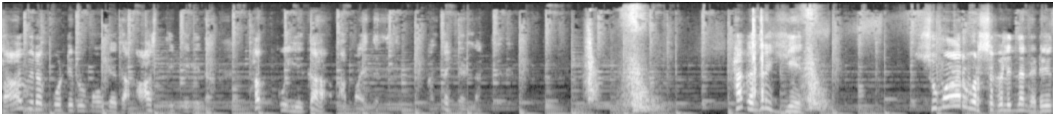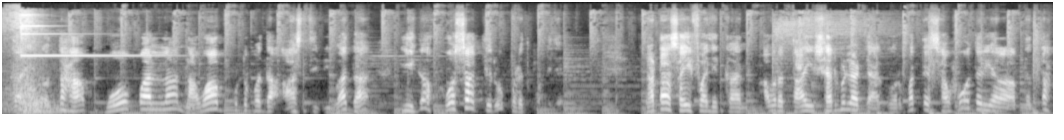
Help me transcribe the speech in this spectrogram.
ಸಾವಿರ ಕೋಟಿ ರು ಮೌಲ್ಯದ ಆಸ್ತಿ ಮೇಲಿನ ಹಕ್ಕು ಈಗ ಅಪಾಯದಲ್ಲಿದೆ ಅಂತ ಹೇಳಲಾಗ್ತದೆ. ಹಾಗಾದ್ರೆ ಏನು? ಸುಮಾರು ವರ್ಷಗಳಿಂದ ನಡೆಯುತ್ತಾ ಇರುವಂತಹ ಭೋಪಾಲ್ನ ನವಾಬ್ ಕುಟುಂಬದ ಆಸ್ತಿ ವಿವಾದ ಈಗ ಹೊಸ ತಿರುವು ಪಡೆದುಕೊಂಡಿದೆ. ನಟ ಸೈಫ್ ಅಲಿ ಖಾನ್, ಅವರ ತಾಯಿ ಶರ್ಮಿಳಾ ಟ್ಯಾಗೋರ್ ಮತ್ತೆ ಸಹೋದರಿಯರಾದಂತಹ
